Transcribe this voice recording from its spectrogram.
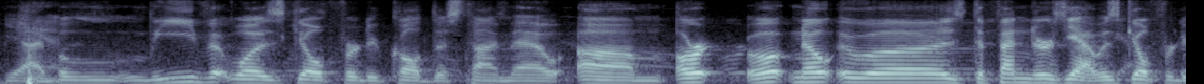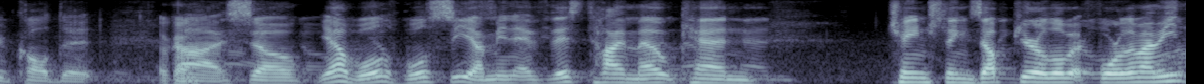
Yeah, I believe it was Guilford who called this time out. Um, or oh no, it was defenders. Yeah, it was Guilford who called it. Okay. Uh, so yeah, we'll we'll see. I mean, if this timeout can change things up here a little bit for them. I mean,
